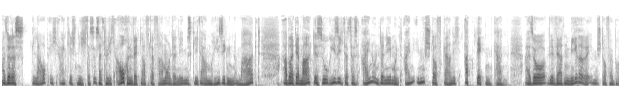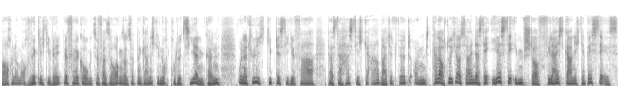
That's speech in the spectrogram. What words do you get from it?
Also das glaube ich eigentlich nicht. Das ist natürlich auch ein Wettlauf der Pharmaunternehmen. Es geht da um einen riesigen Markt. Aber der Markt ist so riesig, dass das ein Unternehmen und ein Impfstoff gar nicht abdecken kann. Also wir werden mehrere Impfstoffe brauchen, um auch wirklich die Weltbevölkerung zu versorgen. Sonst wird man gar nicht genug produzieren können. Und natürlich gibt es die Gefahr, dass da hastig gearbeitet wird. Und kann auch durchaus sein, dass der erste Impfstoff vielleicht gar nicht der beste ist.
